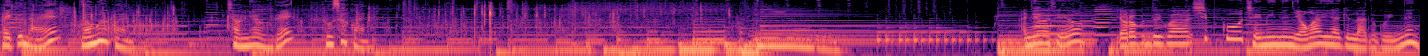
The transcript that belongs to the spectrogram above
백은하의 영화관, 정여울의 도서관. 안녕하세요. 여러분들과 쉽고 재미있는 영화 이야기를 나누고 있는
